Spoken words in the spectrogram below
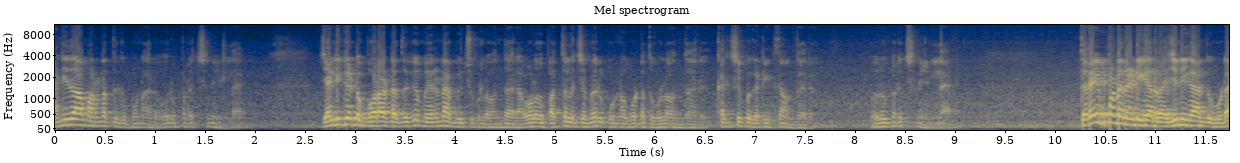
அனிதா மரணத்துக்கு போனார். ஒரு பிரச்சனையும் இல்லை. ஜல்லிக்கட்டு போராட்டத்துக்கு மெரினா பீச்சுக்குள்ளே வந்தார். அவ்வளோ பத்து லட்சம் பேர் கூட கூட்டத்துக்குள்ளே வந்தார். கர்ச்சிப்பு கட்டிட்டு தான் வந்தார். ஒரு பிரச்சனையும் இல்லை. திரைப்பட நடிகர் ரஜினிகாந்த் கூட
